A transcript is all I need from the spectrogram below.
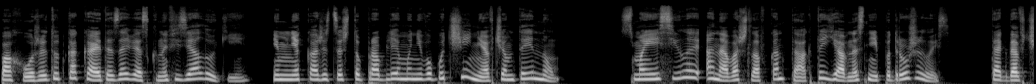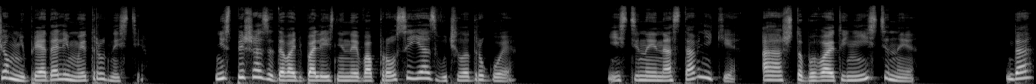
Похоже, тут какая-то завязка на физиологии. И мне кажется, что проблема не в обучении, а в чем то ином. С моей силой она вошла в контакт и явно с ней подружилась. Тогда в чем непреодолимые трудности? Не спеша задавать болезненные вопросы, я озвучила другое. Истинные наставники? А что, бывают и не истинные? Да,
